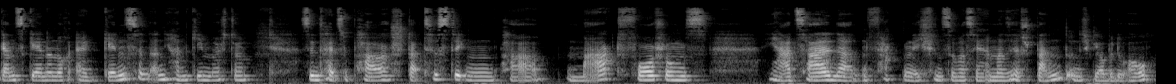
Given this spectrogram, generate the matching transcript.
ganz gerne noch ergänzend an die Hand geben möchte, sind halt so ein paar Statistiken, ein paar Marktforschungs- ja, Zahlen, Daten, Fakten. Ich finde sowas ja immer sehr spannend und ich glaube, du auch.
